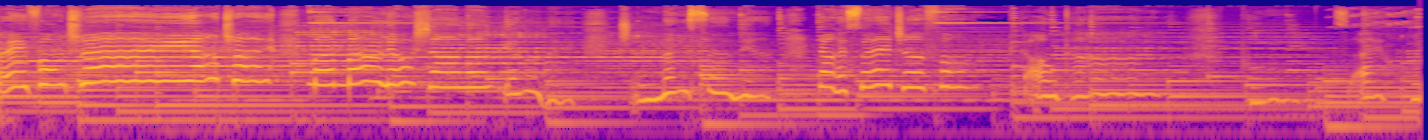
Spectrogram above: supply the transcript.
被风。吹呀吹，慢慢流下了眼泪，只能思念，让爱随着风飘荡，不再回。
